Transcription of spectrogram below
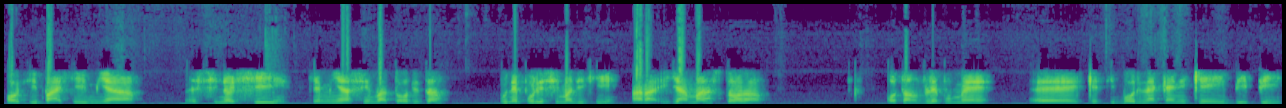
ότι υπάρχει μια συνοχή και μια συμβατότητα που είναι πολύ σημαντική. Άρα για μας τώρα όταν βλέπουμε ε, και τι μπορεί να κάνει και η BP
